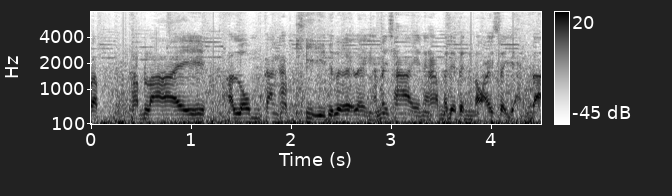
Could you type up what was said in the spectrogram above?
แบบทำลายอารมณ์การขับขี่ไปเลยอะไรเงี้ยไม่ใช่นะครับไม่ได้เป็นน้อยสอย่างใด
